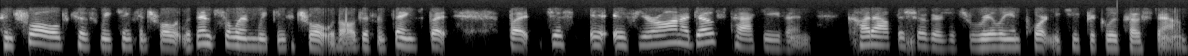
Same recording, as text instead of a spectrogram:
controlled because we can control it with insulin, we can control it with all different things. But, but just if you're on a dose pack, even cut out the sugars. It's really important to keep your glucose down.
